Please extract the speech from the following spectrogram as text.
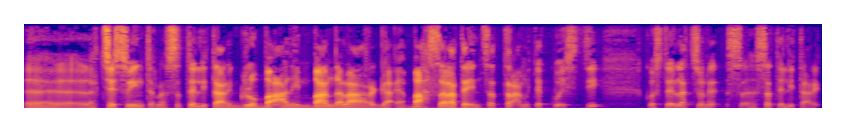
eh, l'accesso internet satellitare globale in banda larga e a bassa latenza tramite queste costellazioni satellitari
